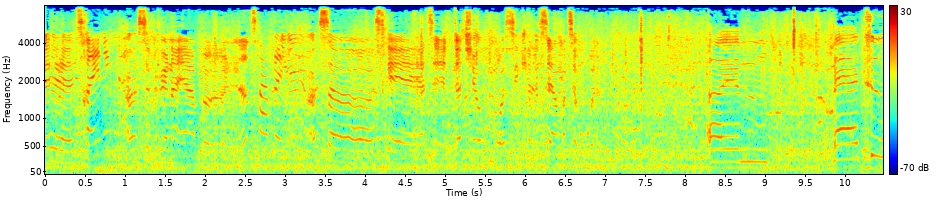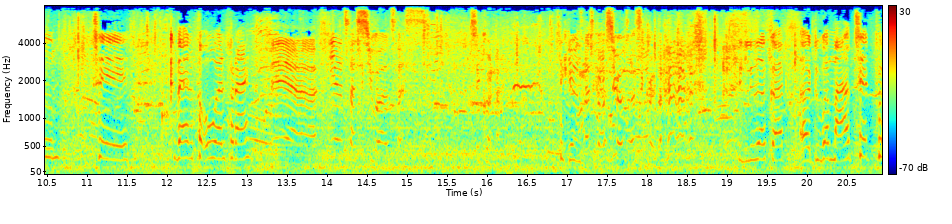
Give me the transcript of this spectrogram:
øh, træning, og så begynder jeg på nedtrapningen, og så skal hvor jeg skal kvalificere mig til OL. Og øhm, hvad er tiden til kval for OL for dig? Det er 54-57 sekunder. 54,57 sekunder. Det lyder godt, og du var meget tæt på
